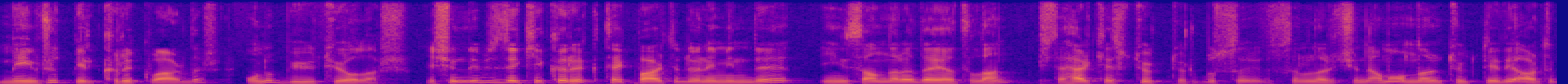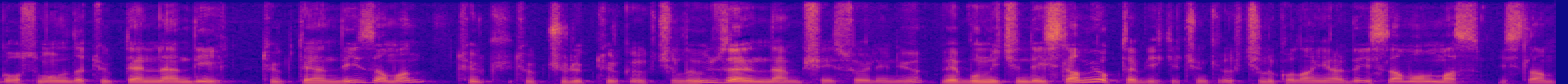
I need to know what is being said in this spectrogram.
Mevcut bir kırık vardır, onu büyütüyorlar. E şimdi bizdeki kırık tek parti döneminde insanlara dayatılan, işte herkes Türktür bu sı- sınırlar içinde ama onların Türk dediği artık Osmanlı'da Türk denilen değil. Türk dendiği zaman Türk, Türkçülük, Türk ırkçılığı üzerinden bir şey söyleniyor. Ve bunun içinde İslam yok tabii ki. Çünkü ırkçılık olan yerde İslam olmaz. İslam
